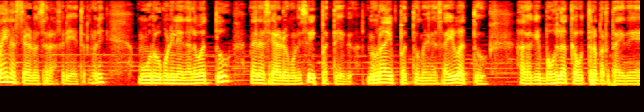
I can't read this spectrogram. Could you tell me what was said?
ಮೈನಸ್ ಎರಡು ಸರಾಸರಿ ಆಯಿತು. ನೋಡಿ, ಮೂರು ಗುಣಿಲೆ ನಲವತ್ತು ಮೈನಸ್ ಎರಡು ಗುಣಿಸು ಇಪ್ಪತ್ತೈದು. ನೂರ ಇಪ್ಪತ್ತು ಮೈನಸ್ ಐವತ್ತು. ಹಾಗಾಗಿ ಬಹುಲಕ ಉತ್ತರ ಬರ್ತಾ ಇದೆ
